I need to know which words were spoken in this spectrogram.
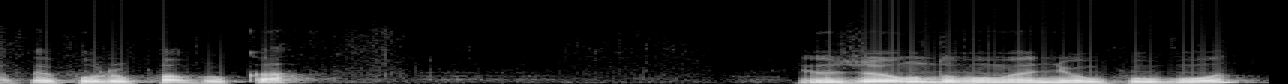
앞에 볼을 봐볼까? 이 정도 보면 이 부분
